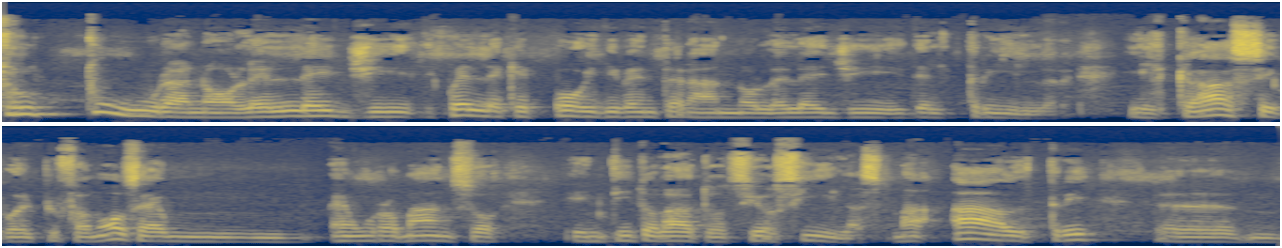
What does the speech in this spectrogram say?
strutturano le leggi, quelle che poi diventeranno le leggi del thriller. Il classico, il più famoso, è un, è un romanzo intitolato Zio Silas, ma altri, ehm,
